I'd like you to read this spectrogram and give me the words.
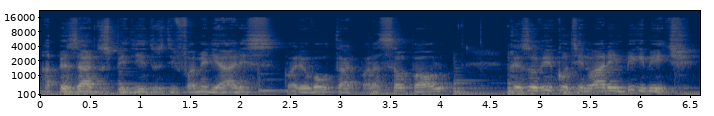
Apesar dos pedidos de familiares para eu voltar para São Paulo, resolvi continuar em Big Beach,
